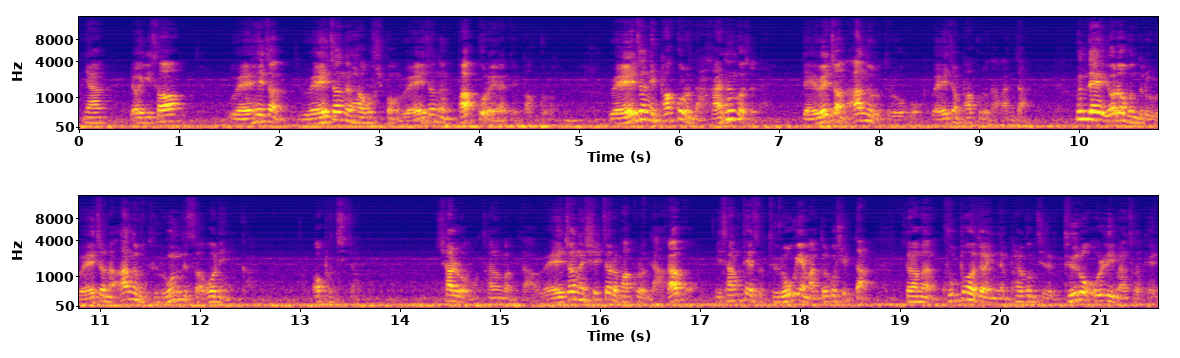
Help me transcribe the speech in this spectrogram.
그냥 여기서 외회전 외전을 하고 싶으면 외전은 밖으로 해야 돼 밖으로 외전이 밖으로 나가는 거잖아요. 내외전 안으로 들어오고 외전 밖으로 나간다. 근데 여러분들은 외전은 안으로 들어오는데 써버리니까 엎어치죠. 샬로 못하는 겁니다. 외전은 실제로 밖으로 나가고 이 상태에서 들어오게 만들고 싶다. 그러면 굽어져 있는 팔꿈치를 들어 올리면서 대-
